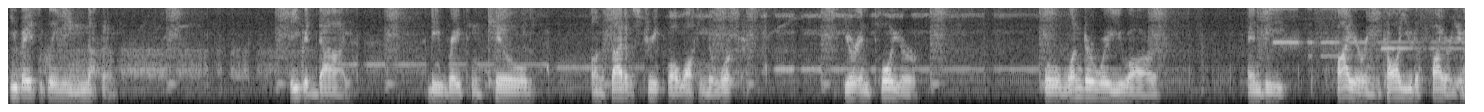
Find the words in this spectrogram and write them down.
you basically mean nothing. You could die, be raped and killed on the side of a street while walking to work. Your employer will wonder where you are and be firing, call you to fire you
